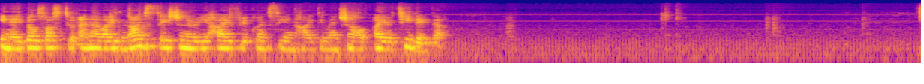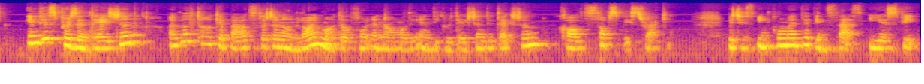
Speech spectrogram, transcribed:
enables us to analyze non-stationary high frequency and high dimensional IoT data. In this presentation, I will talk about such an online model for anomaly and degradation detection called subspace tracking, which is implemented in SAS ESP.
